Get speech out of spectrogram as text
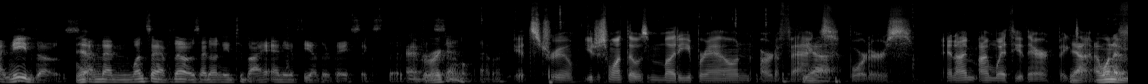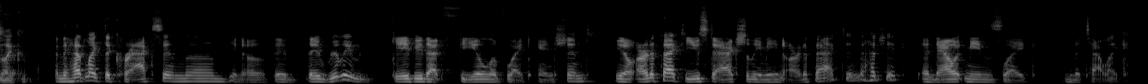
I need those. Yeah. And then once I have those, I don't need to buy any of the other basics that Ever again. sell, Ever. It's true. You just want those muddy brown artifact Yeah. borders. And I'm, I'm with you there, big Yeah, time. I want to like And they had like the cracks in them, you know, they they really gave you that feel of like ancient. You know, artifact used to actually mean artifact in magic, and now it means like metallic.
